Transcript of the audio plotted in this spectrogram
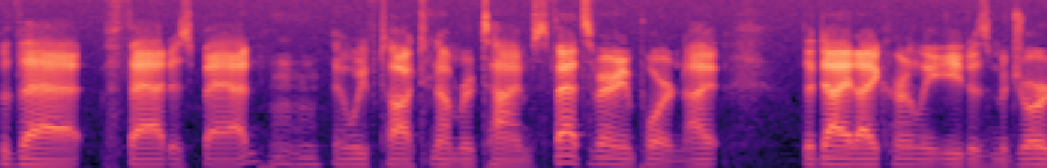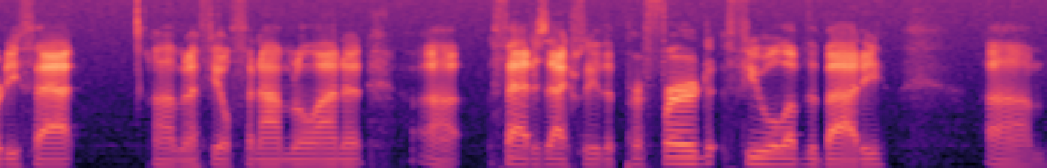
that fat is bad, Mm-hmm. and we've talked a number of times. Fat's very important. I, the diet I currently eat is majority fat, um, and I feel phenomenal on it. Uh, fat is actually the preferred fuel of the body. Um,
